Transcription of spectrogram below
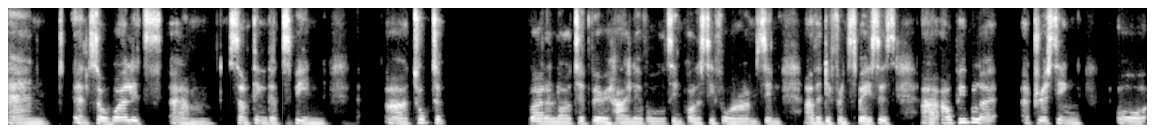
And and so while it's um, something that's been uh, talked about a lot at very high levels in policy forums, in other different spaces. Uh, our people are addressing or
